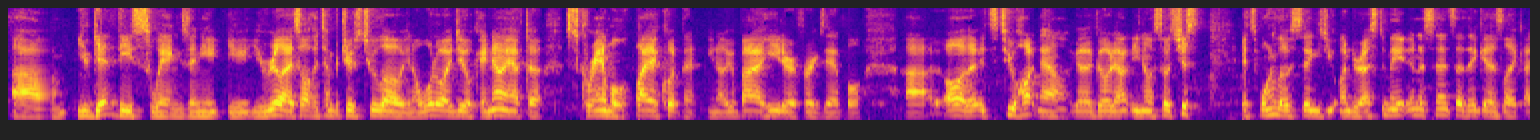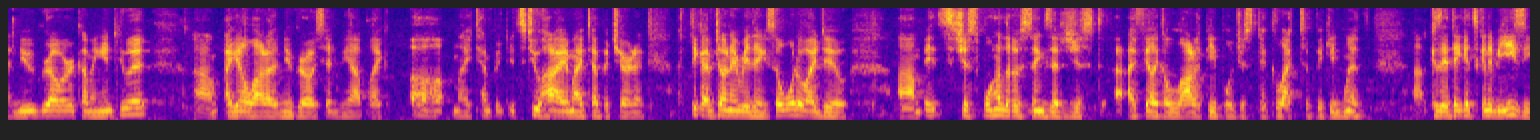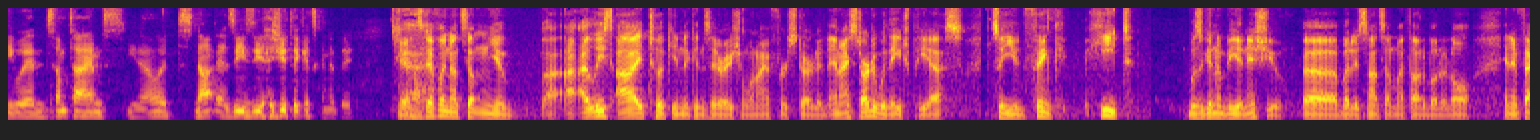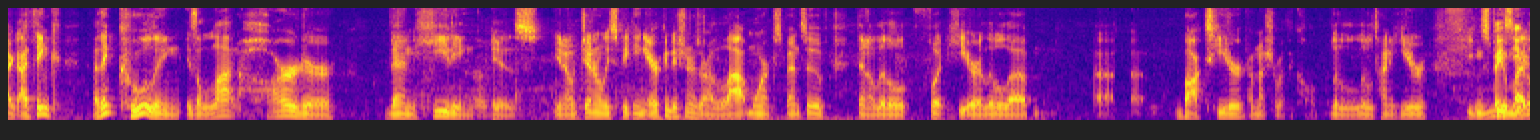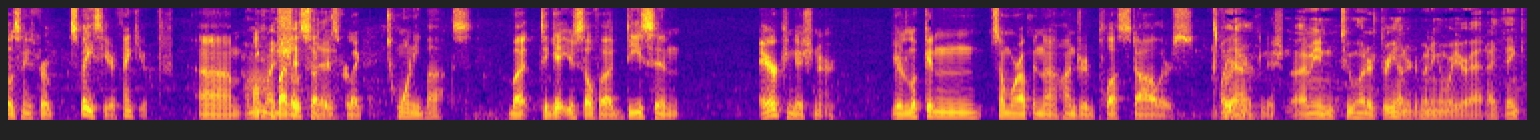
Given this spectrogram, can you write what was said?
Um, you get these swings and you, you you realize oh the temperature is too low you know what do i do okay now i have to scramble buy equipment you know you buy a heater for example uh, oh it's too hot now i gotta go down you know so it's just it's one of those things you underestimate in a sense i think as like a new grower coming into it um, i get a lot of new growers hitting me up like oh my temperature it's too high in my temperature and I, I think i've done everything so what do i do um, it's just one of those things that just i feel like a lot of people just neglect to begin with because they think it's going to be easy when sometimes you know it's not as easy as you think it's going to be Yeah, it's definitely not something you. I, at least I took into consideration when I first started, and I started with HPS. So you'd think heat was going to be an issue, uh, but it's not something I thought about at all. And in fact, I think I think cooling is a lot harder than heating is. You know, generally speaking, air conditioners are a lot more expensive than a little foot heat or a little uh, uh, box heater. I'm not sure what they're called. Little little tiny heater. You can, you can buy heater. those things for space heater. Thank you. Um, I'm you on can my buy shit those suckers for like twenty bucks. But to get yourself a decent air conditioner, you're looking somewhere up in the hundred plus dollars Oh, for yeah. air conditioner I mean, 200, 300, depending on where you're at. I think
